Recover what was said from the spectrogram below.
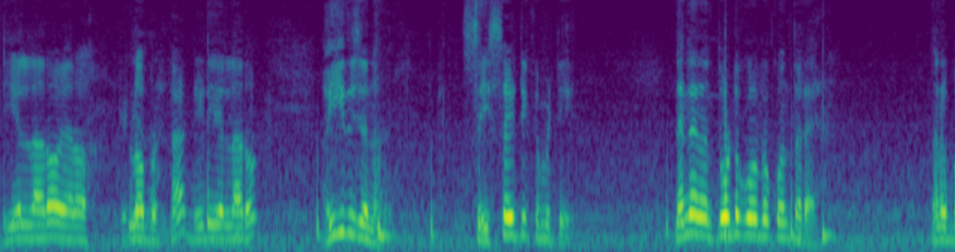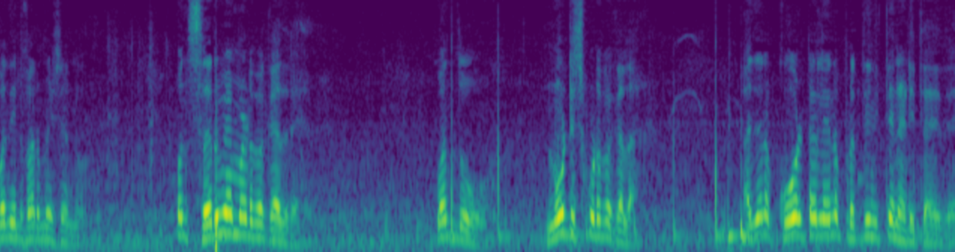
ಡಿ ಎಲ್ ಆರೋ ಯಾರೋ ಇನ್ನೊಬ್ಬ ಡಿ ಡಿ ಎಲ್ ಐದು ಜನ ಸೊಸೈಟಿ ಕಮಿಟಿ ನೆನ್ನೆ ನನ್ನ ತೋಟಕ್ಕೆ ಹೋಗ್ಬೇಕು ಅಂತಾರೆ. ನನಗೆ ಬಂದ ಇನ್ಫಾರ್ಮೇಷನ್ನು ಒಂದು ಸರ್ವೆ ಮಾಡಬೇಕಾದ್ರೆ, ಒಂದು ನೋಟಿಸ್ ಕೊಡಬೇಕಲ್ಲ. ಅದೇನೋ ಕೋರ್ಟಲ್ಲೇನೋ ಪ್ರತಿನಿತ್ಯ ನಡೀತಾ ಇದೆ.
